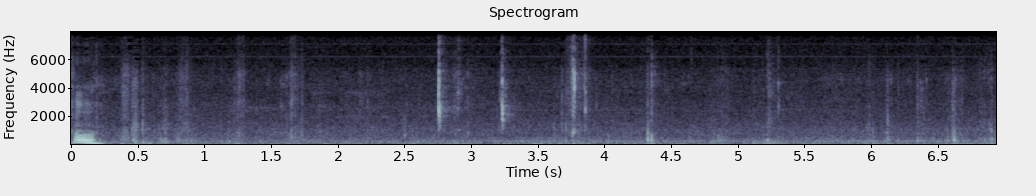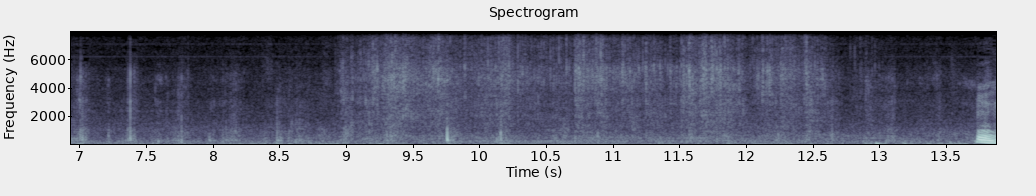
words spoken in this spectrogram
หืม อืม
